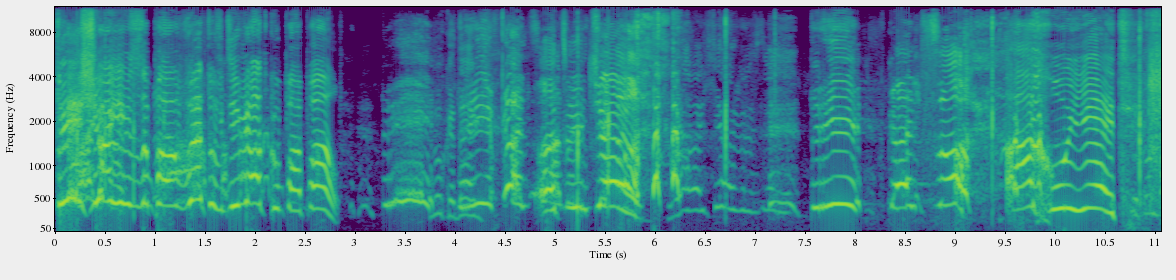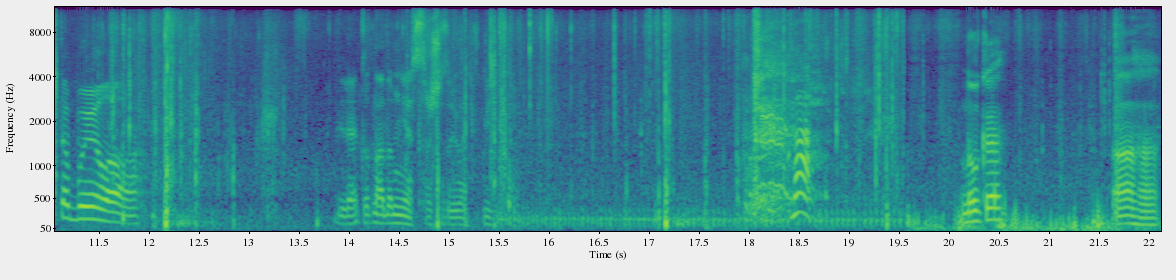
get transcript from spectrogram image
Ты еще и в эту, в девятку попал! Ну-ка, дай. в кольцо! Отвечаю! Я вообще уже все. Три в кольцо! Охуеть! Это было. Бля, тут надо мне страшно забивать в кузи. На. Ну-ка. Ага.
